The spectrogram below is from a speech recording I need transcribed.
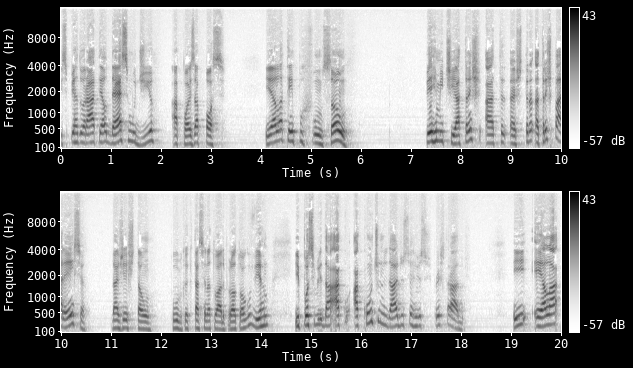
e se perdurar até o décimo dia após a posse. E ela tem por função permitir a, trans, a, a, a transparência da gestão pública que está sendo atuada pelo atual governo e possibilitar a, a continuidade dos serviços prestados. E ela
